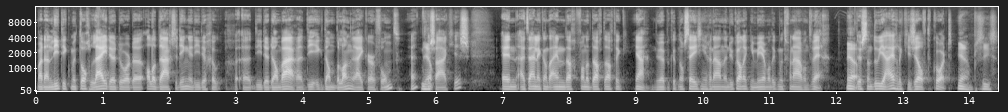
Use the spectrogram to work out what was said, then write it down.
Maar dan liet ik me toch leiden door de alledaagse dingen die er, eh, die er dan waren, die ik dan belangrijker vond, hè, Ja. de zaakjes. En uiteindelijk aan het einde van de dag dacht ik, ja, nu heb ik het nog steeds niet gedaan en nu kan ik niet meer, want ik moet vanavond weg. Ja, Dus dan doe je eigenlijk jezelf tekort. ja precies.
